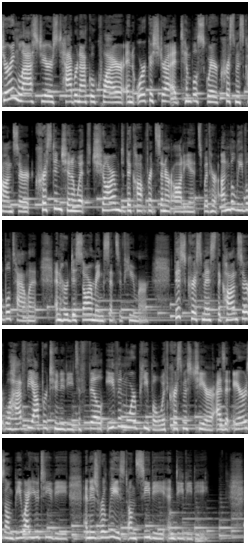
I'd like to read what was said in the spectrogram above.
During last year's Tabernacle Choir and Orchestra at Temple Square Christmas concert, Kristin Chenoweth charmed the conference center audience with her unbelievable talent and her disarming sense of humor. This Christmas, the concert will have the opportunity to fill even more people with Christmas cheer as it airs on BYU TV and is released on CD and DVD.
